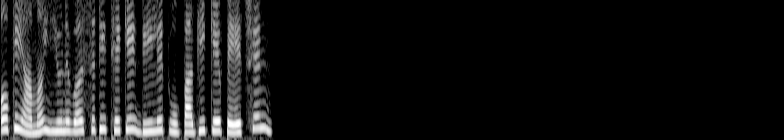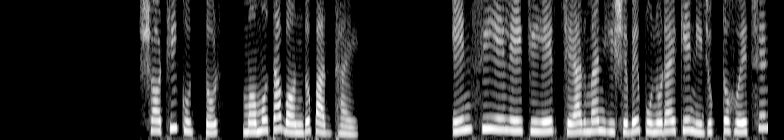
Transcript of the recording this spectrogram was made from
ওকেয়ামা ইউনিভার্সিটি থেকে ডিলেট উপাধি কে পেয়েছেন? সঠিক উত্তর, মমতা বন্দ্যোপাধ্যায়। এনসিএলএটি এর চেয়ারম্যান হিসেবে পুনরায় কে নিযুক্ত হয়েছেন?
